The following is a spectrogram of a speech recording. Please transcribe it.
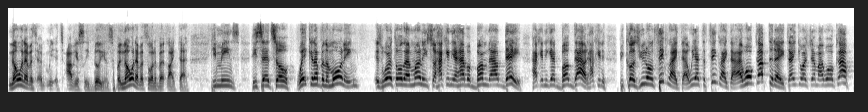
no one ever, th- I mean, it's obviously billions, but no one ever thought of it like that. He means, he said, So waking up in the morning is worth all that money. So how can you have a bummed out day? How can you get bugged out? How can you, because you don't think like that. We have to think like that. I woke up today. Thank you, Hashem, I woke up.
